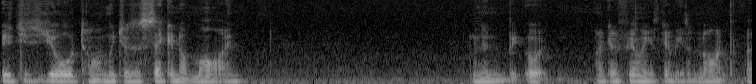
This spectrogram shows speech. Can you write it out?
Which is your time, which is a second on mine. And then be, oh, I get a feeling it's going to be the 9th, though.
